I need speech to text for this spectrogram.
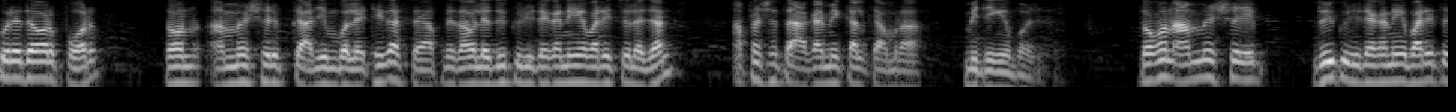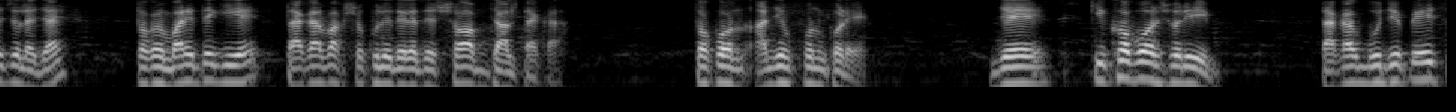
করে দেওয়ার পর তখন আমের শরীফকে আজিম বলে, ঠিক আছে, আপনি তাহলে দুই কোটি টাকা নিয়ে বাড়ি চলে যান। আপনার সাথে আগামীকালকে আমরা মিটিংয়ে বসবো। তখন আমের শরীফ দুই কোটি টাকা নিয়ে বাড়িতে চলে যায়। তখন বাড়িতে গিয়ে টাকার বাক্স খুলে দেখে যে সব জাল টাকা। তখন আজিম ফোন করে যে, কি খবর শরীফ? টাকা বুঝে পেয়েছ?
